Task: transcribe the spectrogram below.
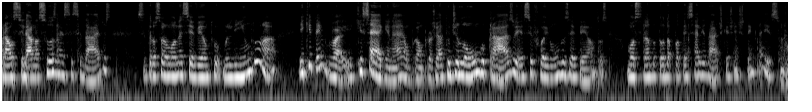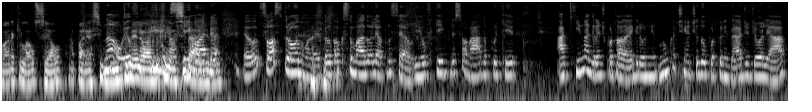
Para auxiliar nas suas necessidades, se transformou nesse evento lindo, né? E que tem, vai, que segue, né? É um, é um projeto de longo prazo e esse foi um dos eventos mostrando toda a potencialidade que a gente tem para isso. Né? Fora que lá o céu aparece Não, muito melhor fiquei, do que na sim, cidade. Olha, né? Eu sou astrônoma, né? Então eu tô acostumada a olhar para o céu e eu fiquei impressionada porque aqui na Grande Porto Alegre eu nunca tinha tido a oportunidade de olhar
